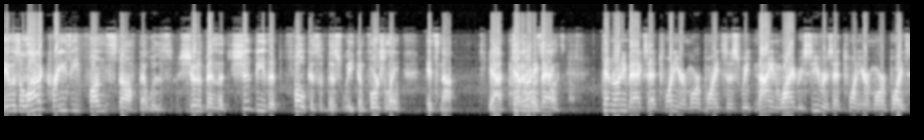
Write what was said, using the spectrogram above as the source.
it was a lot of crazy fun stuff that was should have been the should be the focus of this week. Unfortunately, it's not. Yeah, 10 running backs. 10 running backs had 20 or more points this week. Nine wide receivers had 20 or more points.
